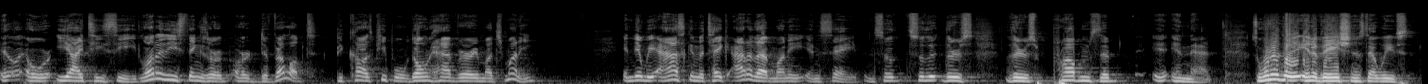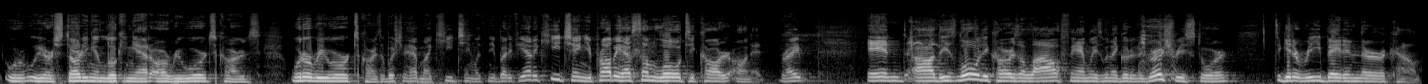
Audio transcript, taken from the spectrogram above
or EITC. A lot of these things are, are developed because people don't have very much money, and then we ask them to take out of that money and save. And so so there's there's problems that in that. So one of the innovations that we've we are starting and looking at are rewards cards. What are rewards cards? I wish I had my keychain with me, but if you had a keychain, you probably have some loyalty card on it, right? And uh, these loyalty cards allow families, when they go to the grocery store, to get a rebate in their account.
